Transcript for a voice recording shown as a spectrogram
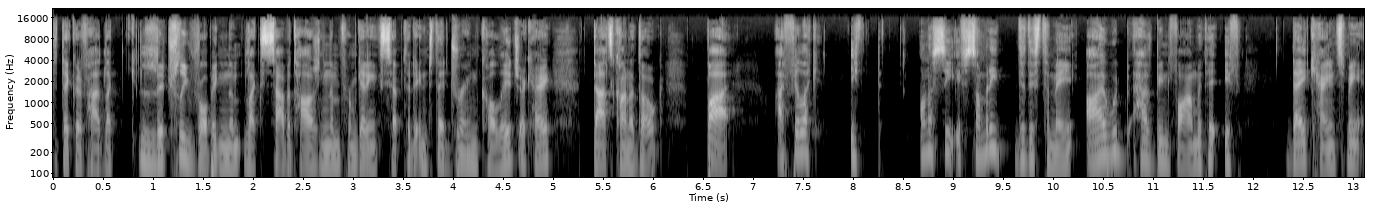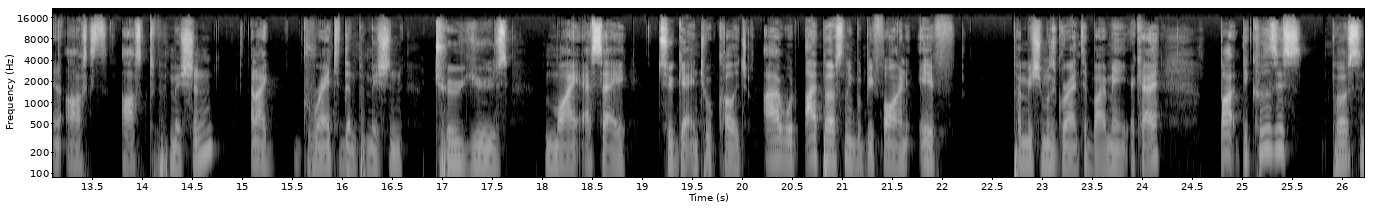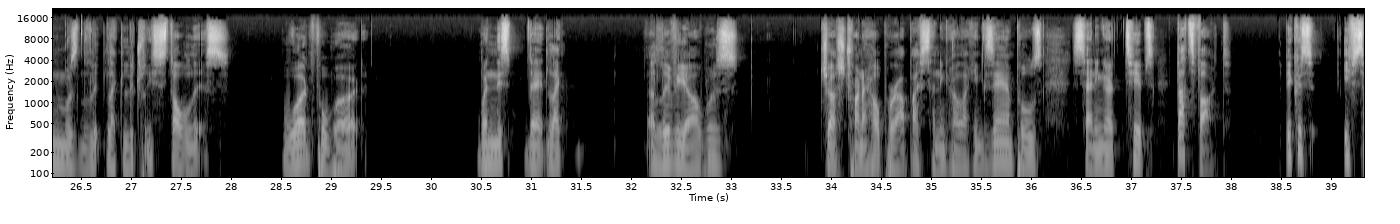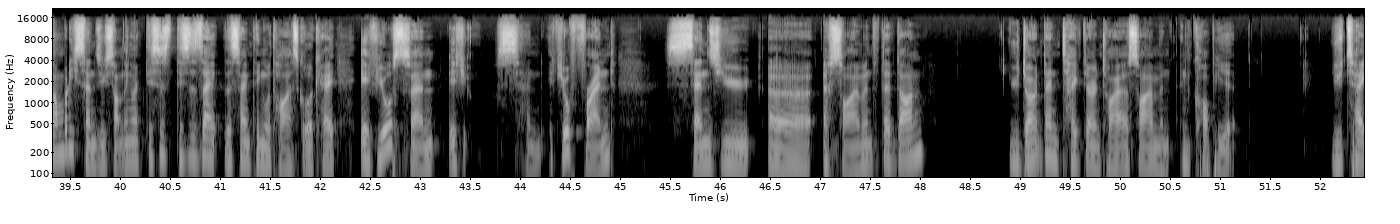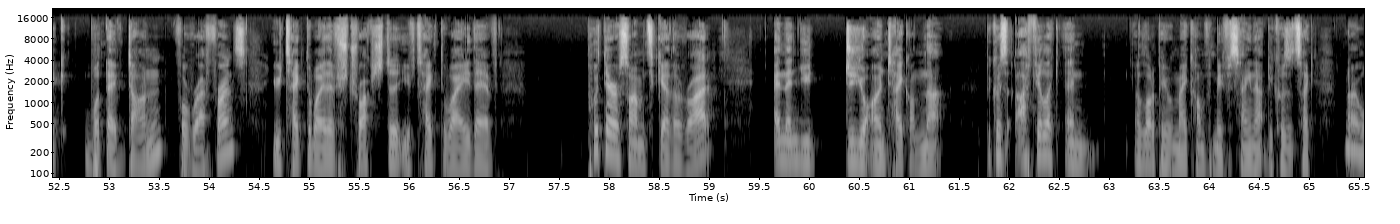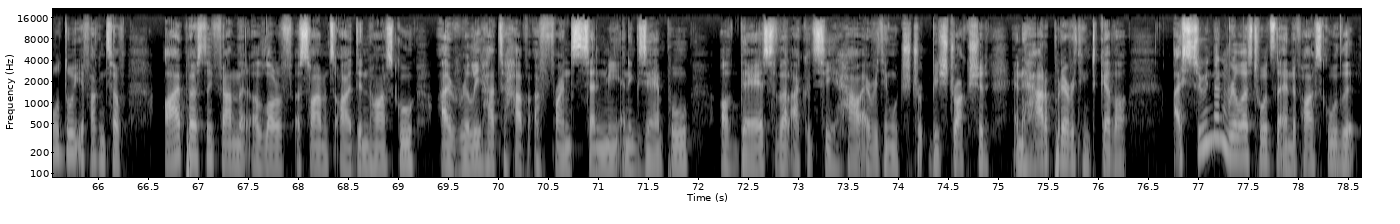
that they could have had, like literally robbing them, like sabotaging them from getting accepted into their dream college. Okay, that's kind of dog. But I feel like if honestly, if somebody did this to me, I would have been fine with it if they came to me and asked asked permission, and I granted them permission to use my essay to get into a college. I would, I personally would be fine if permission was granted by me. Okay, but because this person was li- like literally stole this word for word when this that like Olivia was just trying to help her out by sending her like examples, sending her tips. That's fucked. Because if somebody sends you something like this is this is the same thing with high school, okay? If your send if you send if your friend sends you a assignment that they've done, you don't then take their entire assignment and copy it. You take what they've done for reference, you take the way they've structured it, you take the way they've put their assignment together, right? And then you do your own take on that. Because I feel like, and a lot of people may come for me for saying that because it's like, no, we'll do it your fucking self. I personally found that a lot of assignments I did in high school, I really had to have a friend send me an example of theirs so that I could see how everything would be structured and how to put everything together. I soon then realized towards the end of high school that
